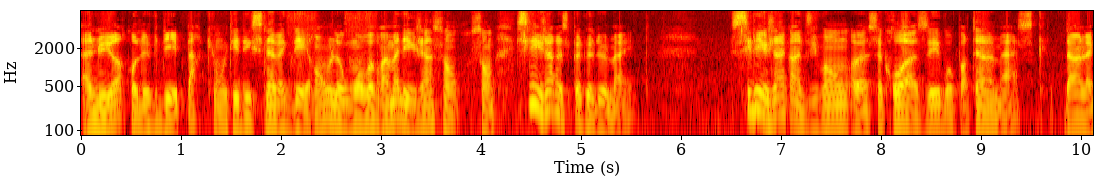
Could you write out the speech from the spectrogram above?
à New York, on a vu des parcs qui ont été dessinés avec des ronds, là, où on voit vraiment les gens sont. Si les gens respectent les deux mètres, si les gens, quand ils vont euh, se croiser, vont porter un masque, dans la,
